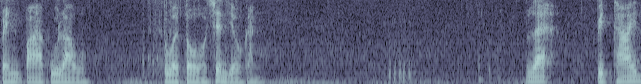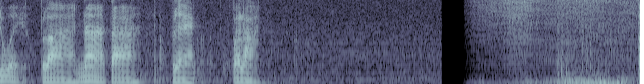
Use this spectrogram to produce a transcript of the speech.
เป็นปลากุเลาตัวโตเช่นเดียวกัน และปิดท้ายด้วยปลาหน้าตาแปลกประหลาด ไต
